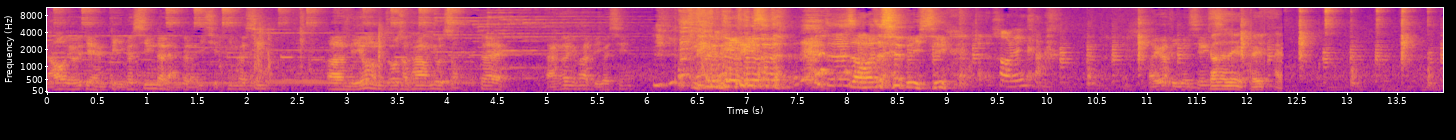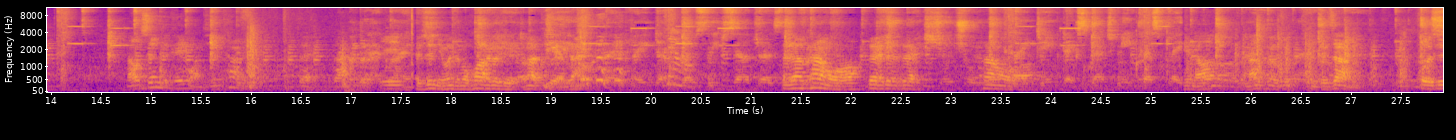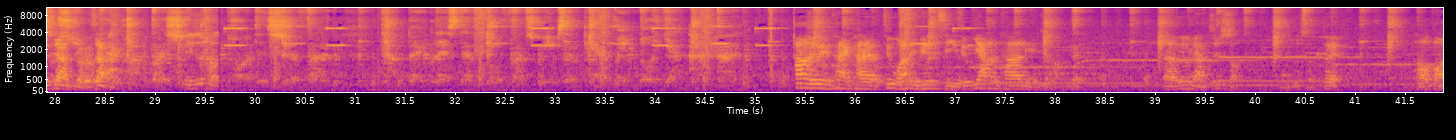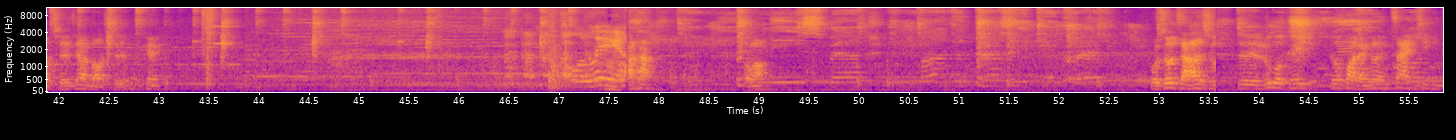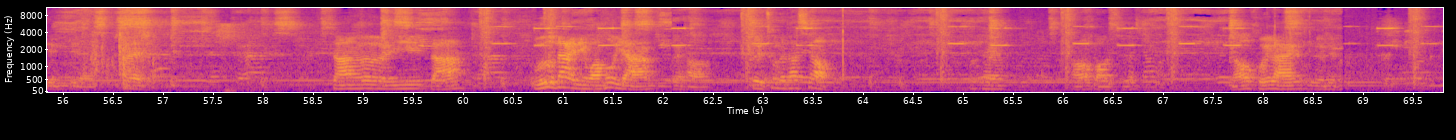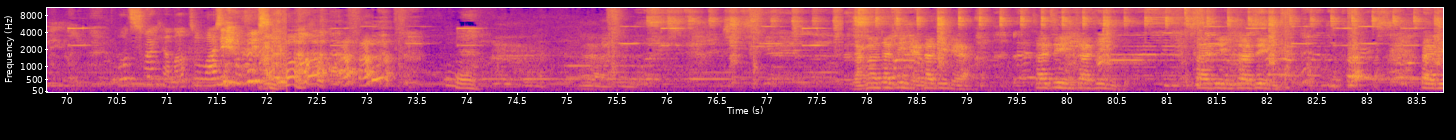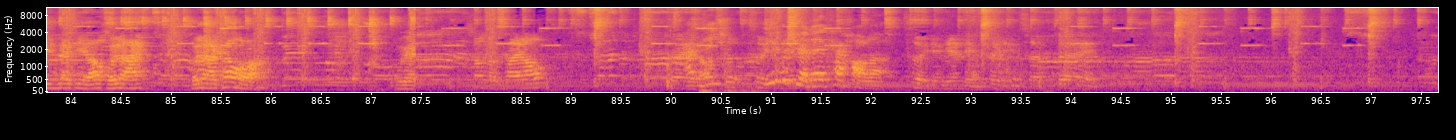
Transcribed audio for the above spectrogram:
然后有一点比个心的两个人一起拼个心。呃，你用左手，他用右手，对，两个人一块比个心。这是什么？这是比心。好人卡。来个比个心。刚才那个可以拍。然后身子可以往前看。对，来一。可是你为什么画了个脸啊？天哪！大家看我，对对对，看我。然后男朋友就比个赞，或者是这样比个赞。他有点太开了，就往里面挤，就压着他的脸就好。对，呃，用两只手，两只手，对，好，保持这样，保持，OK。好累啊！打他，好不好？我说砸的时候，是如果可以的话，两个人再近一点点，对。三二一，砸，幅度大一点，往后仰，对，好，对，冲着他笑。OK，好，保持，然后回来，我突然想到猪八戒为什么？嗯，两个人再近一点，再近一点，再近，再近，再近，再进，再进，然后回来，回来看我。OK，双手叉腰。对，然后侧侧衣服选的也太好了。侧一点点脸，侧一点身，对。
